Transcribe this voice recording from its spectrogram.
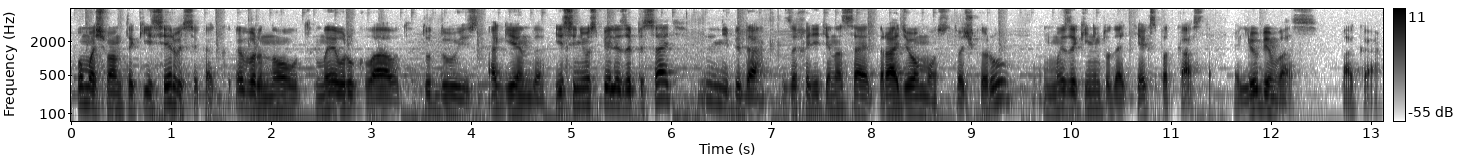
В помощь вам такие сервисы, как Evernote, Mail.ru Cloud, Todoist, Agenda. Если не успели записать, не беда. Заходите на сайт radiomost.ru, мы закинем туда текст подкаста. Любим вас. Пока.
